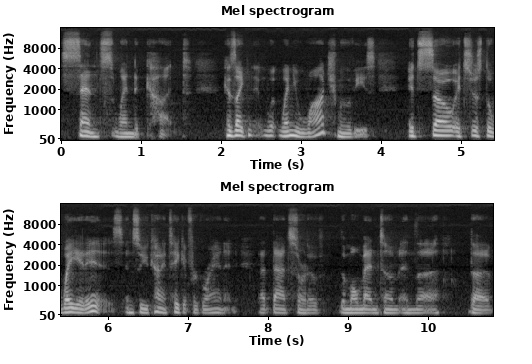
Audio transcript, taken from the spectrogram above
sense when to cut. Because like w- when you watch movies, it's so it's just the way it is, and so you kind of take it for granted that that's sort of the momentum and the the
